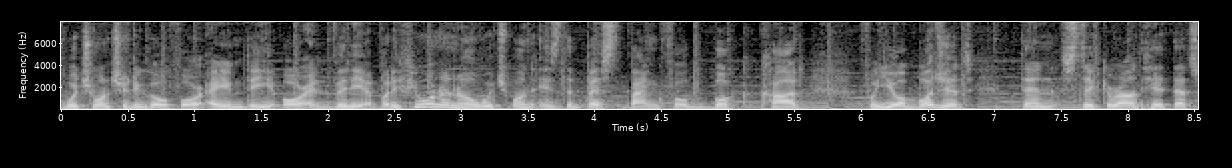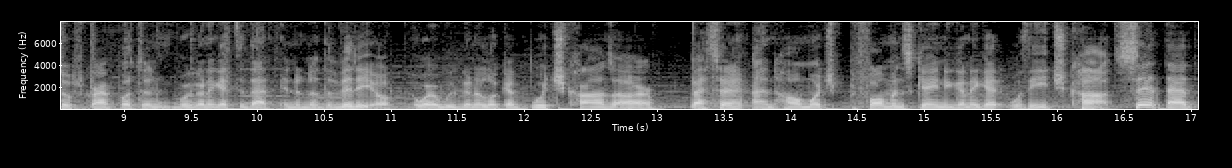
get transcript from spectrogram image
which one should you go for, AMD or Nvidia? But if you want to know which one is the best bang for buck card for your budget, then stick around, hit that subscribe button. We're going to get to that in another video where we're going to look at which cards are better and how much performance gain you're going to get with each card. Said that,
